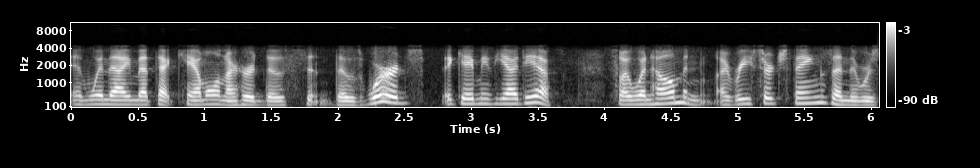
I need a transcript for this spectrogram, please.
And when I met that camel and I heard those those words, it gave me the idea. so I went home and I researched things, and there was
